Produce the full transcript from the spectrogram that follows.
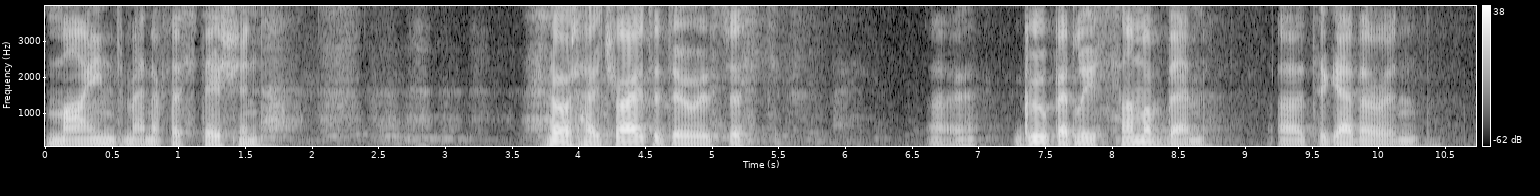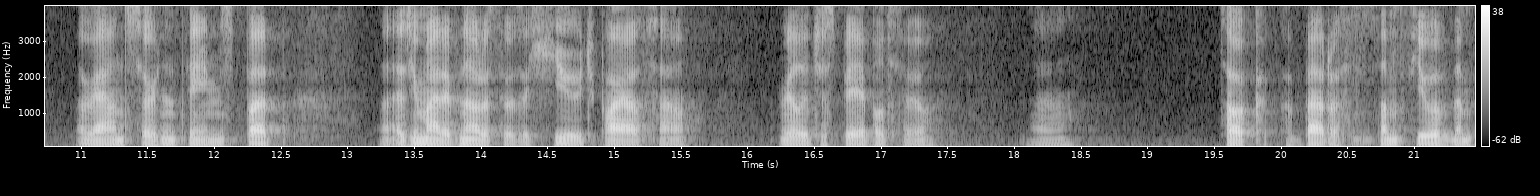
mind manifestation. So, what I try to do is just uh, group at least some of them uh, together and around certain themes. But uh, as you might have noticed, there was a huge pile, so really just be able to uh, talk about some few of them.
